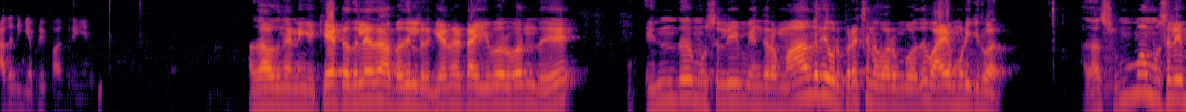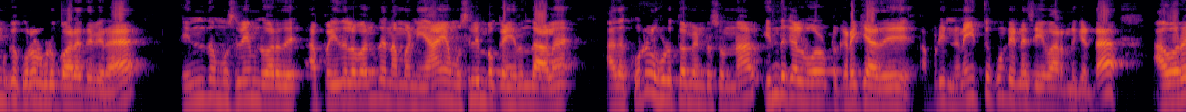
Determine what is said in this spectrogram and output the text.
அதை நீங்க எப்படி பாக்குறீங்க அதாவதுங்க நீங்க கேட்டதுலே தான் பதில் இருக்கு. ஏன்னாட்டா இவர் வந்து இந்து முஸ்லீம் என்கிற மாதிரி ஒரு பிரச்சனை வரும்போது வாயை முடிக்கிடுவார். அதாவது சும்மா முஸ்லீமுக்கு குரல் கொடுப்பாரே தவிர இந்து முஸ்லீம்னு வருது. அப்போ இதில் வந்து நம்ம நியாயம் முஸ்லீம் பக்கம் இருந்தாலும் அதை குரல் கொடுத்தோம் என்று சொன்னால் இந்துக்கள் ஓட்டு கிடைக்காது அப்படின்னு நினைத்து கொண்டு என்ன செய்வார்னு கேட்டால் அவர்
